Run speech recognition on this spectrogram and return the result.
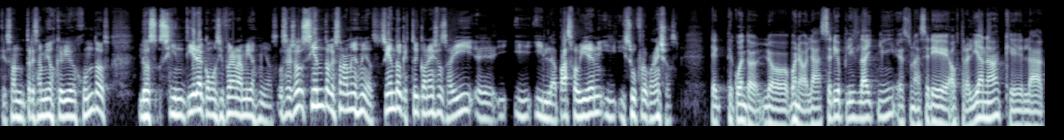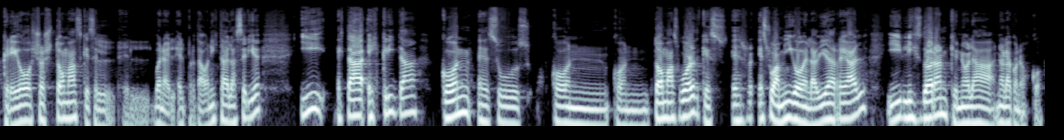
que son tres amigos que viven juntos, los sintiera como si fueran amigos míos. O sea, yo siento que son amigos míos, siento que estoy con ellos ahí eh, y, la paso bien y, sufro con ellos. Te, cuento, lo, bueno, la serie Please Like Me es una serie australiana que la creó Josh Thomas, que es el, bueno, el, protagonista de la serie, y está escrita con eh, sus con, con, Thomas Ward, que es, es, su amigo en la vida real, y Liz Doran, que no la, no la conozco.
